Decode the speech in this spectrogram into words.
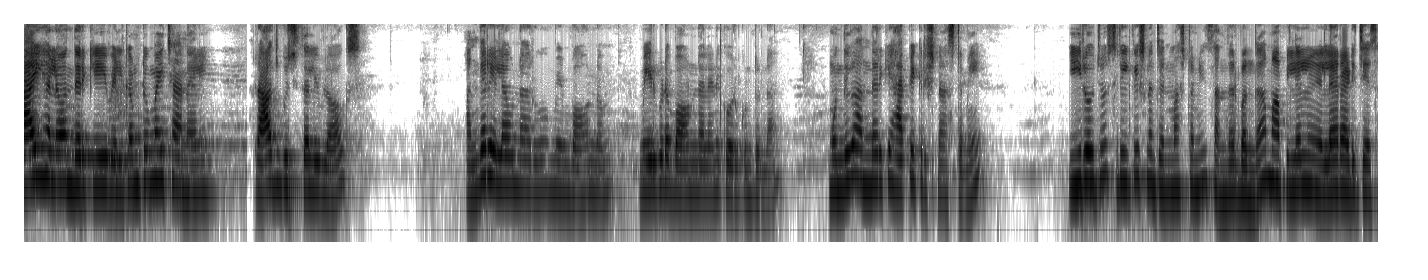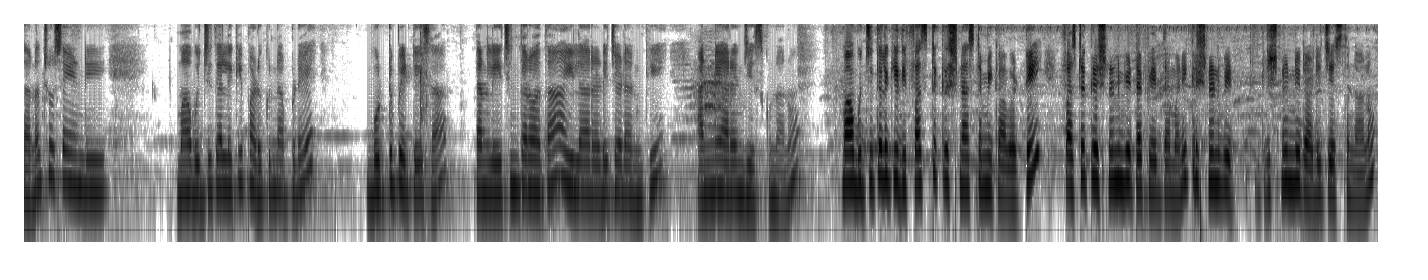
Hi hello అందరికీ. Welcome to my channel. Raj Bhujtali vlogs. అందరు ఎలా ఉన్నారు? మేము బాగున్నాం. మీరు కూడా బాగుండాలని కోరుకుంటున్నా. ముందుగా అందరికీ హ్యాపీ కృష్ణాష్టమి. ఈరోజు శ్రీకృష్ణ జన్మాష్టమి సందర్భంగా మా పిల్లల్ని ఎలా రెడీ చేశానో చూసేయండి. మా బుజ్జి తల్లికి పడుకున్నప్పుడే బొట్టు పెట్టేశా. తను లేచిన తర్వాత ఇలా రెడీ చేయడానికి అన్నీ అరేంజ్ చేసుకున్నాను. మా బుజ్జితలకి ఇది ఫస్ట్ కృష్ణాష్టమి కాబట్టి ఫస్ట్ కృష్ణుని గెటప్ వేద్దామని కృష్ణుని కృష్ణుడిని రెడీ చేస్తున్నాను.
